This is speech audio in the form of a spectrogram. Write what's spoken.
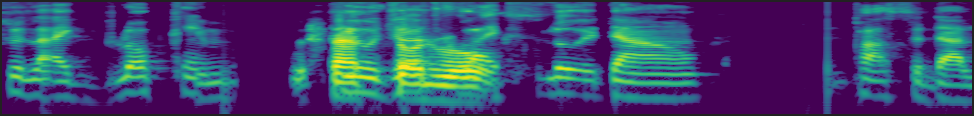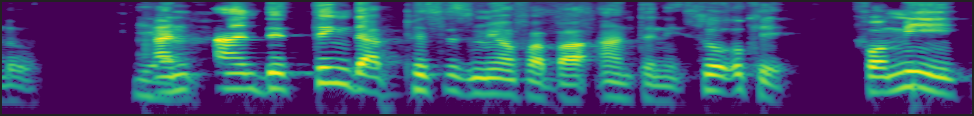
to like block him, he'll just row. like slow it down, pass to Dalot. Yeah. And and the thing that pisses me off about Antony. So okay, for me,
